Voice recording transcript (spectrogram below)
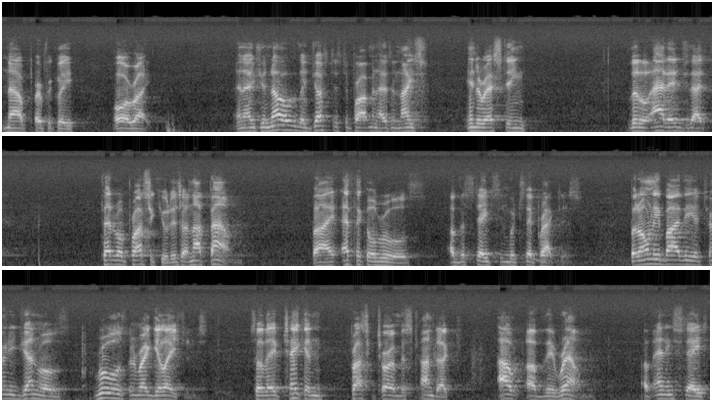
now perfectly all right. And as you know, the Justice Department has a nice, interesting little adage that federal prosecutors are not bound by ethical rules of the states in which they practice, but only by the Attorney General's rules and regulations. So they've taken prosecutorial misconduct out of the realm of any state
